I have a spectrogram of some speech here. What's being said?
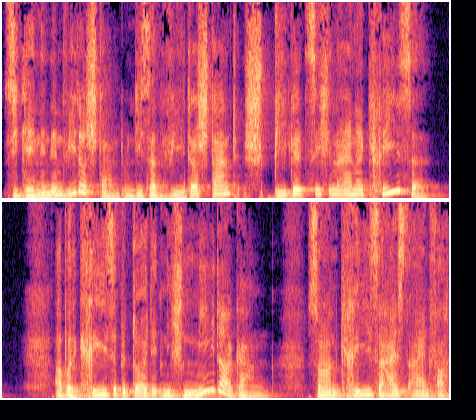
Sie gehen in den Widerstand und dieser Widerstand spiegelt sich in einer Krise. Aber Krise bedeutet nicht Niedergang, sondern Krise heißt einfach,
